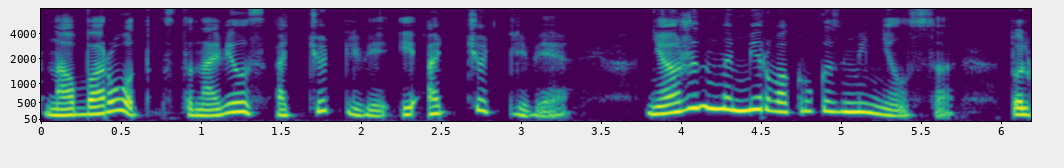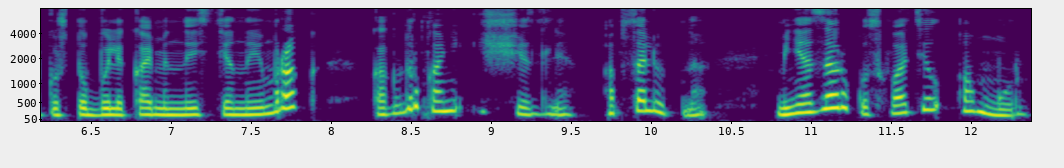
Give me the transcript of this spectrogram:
Наоборот, становилось отчетливее и отчетливее. Неожиданно мир вокруг изменился. Только что были каменные стены и мрак, как вдруг они исчезли. Абсолютно. Меня за руку схватил Амур.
